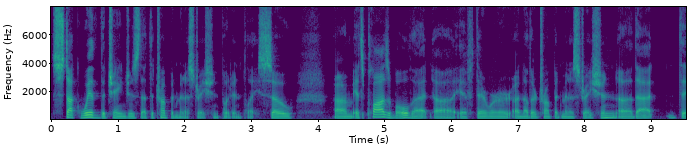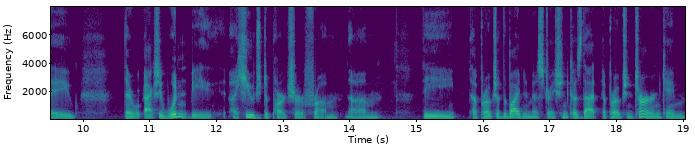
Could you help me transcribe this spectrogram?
stuck with the changes that the Trump administration put in place. So um, it's plausible that uh, if there were another Trump administration, uh, that they there actually wouldn't be a huge departure from um, the approach of the Biden administration because that approach in turn came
